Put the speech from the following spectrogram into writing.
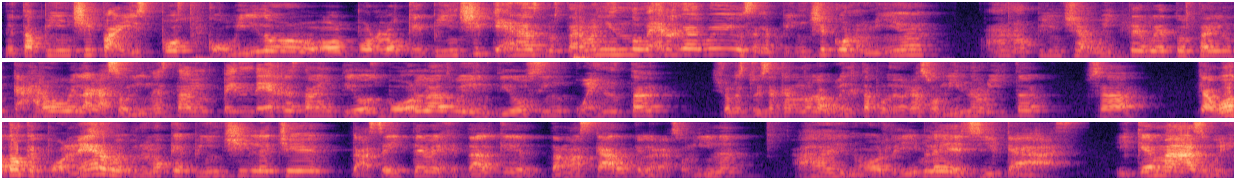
Neta pinche país post-COVID o, por lo que pinche quieras, pues está valiendo verga, güey. O sea, la pinche economía. Ah, no, pinche agüite, güey. Todo está bien caro, güey. La gasolina está bien pendeja. Está 22 bolas, güey. 22.50. Yo le estoy sacando la vuelta a poner gasolina ahorita. O sea, que agua tengo que poner, güey. Pues no que pinche leche, aceite vegetal que está más caro que la gasolina. Ay, no, horrible, chicas. ¿Y qué más, güey?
